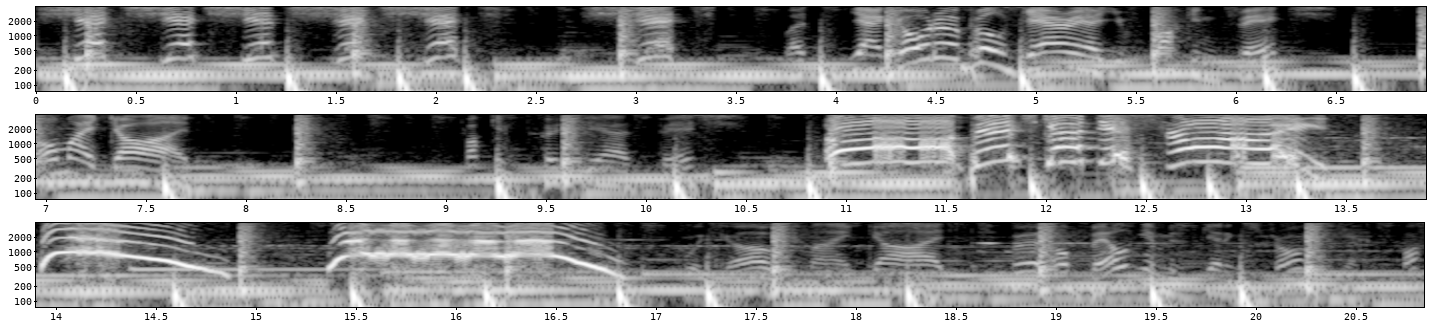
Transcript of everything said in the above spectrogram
Shit, shit, shit, shit, shit, shit! Let's, yeah, go to Bulgaria, you fucking bitch! Oh my god. Fucking pussy ass bitch. Oh, bitch got destroyed! Woo! Woo, woo, woo, woo, woo! We go, my god. Oh, Belgium is getting strong again. Fuck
